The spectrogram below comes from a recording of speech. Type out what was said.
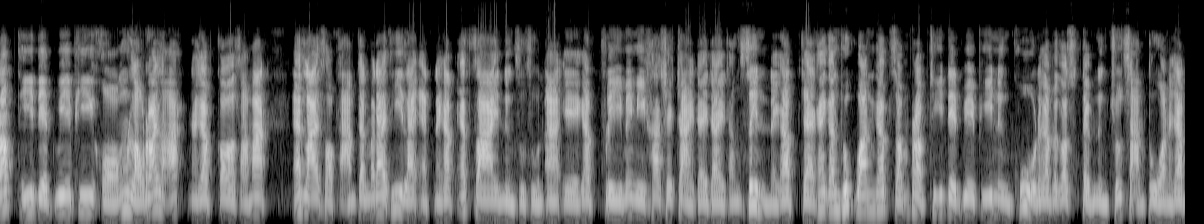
รับทีเด็ด VIP ของเหล่าร้ายหลานะครับ ก็สามารถ ดไลน์สอบถามกันมาได้ที่ Line แอดนะครับแอดไซน์100 RA ครับฟรีไม่มีค่าใช้จ่ายใด ๆ ทั้งสิ้นนะครับแจกให้กันทุกวันครับสำหรับทีเด็ด VIP 1 คู่นะครับแล้วก็สเต็ป1ชุด 3 ตัวนะครับ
